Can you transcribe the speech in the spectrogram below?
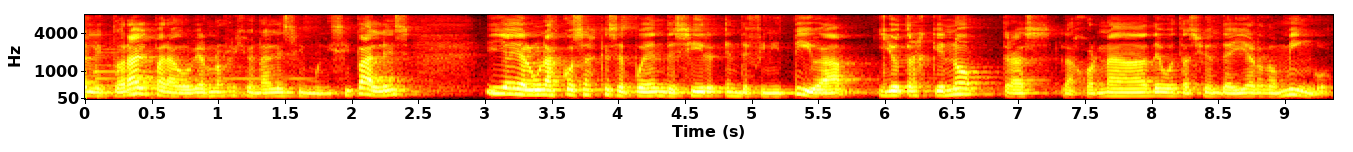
electoral para gobiernos regionales y municipales y hay algunas cosas que se pueden decir en definitiva y otras que no tras la jornada de votación de ayer domingo.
